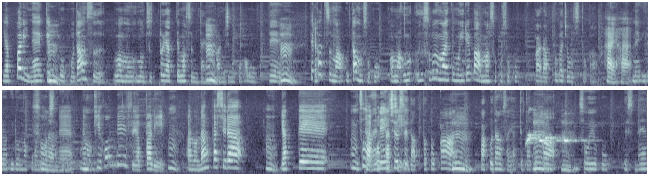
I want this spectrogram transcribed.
やっぱりね結構こうダンスはもうもうずっとやってますみたいな感じの子が多くて、うん。でかつまあ歌もそこ、あまあ、うすごいうまい子もいれば、まあ、そこそことかラップが上手とか、はいはい、ね、いろいろんな子がいましたけど。だね、うん。でも基本ベースやっぱりうん。あの何かしらうんやってうん、そうだね。練習生だったとか、うん。バックダンサーやってたとうんか、うん。そういう子ですね。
